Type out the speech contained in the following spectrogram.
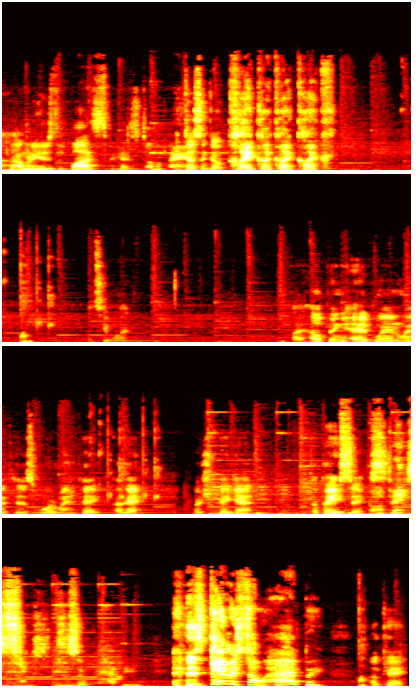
Oh. I'm gonna use the was because I'm a man. It doesn't go click, click, click, click. Let's see want? By helping Edwin with his award-winning pig. Okay, where's your pig at? The basics. Oh, basics. This is so happy. His game is so happy. Okay,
